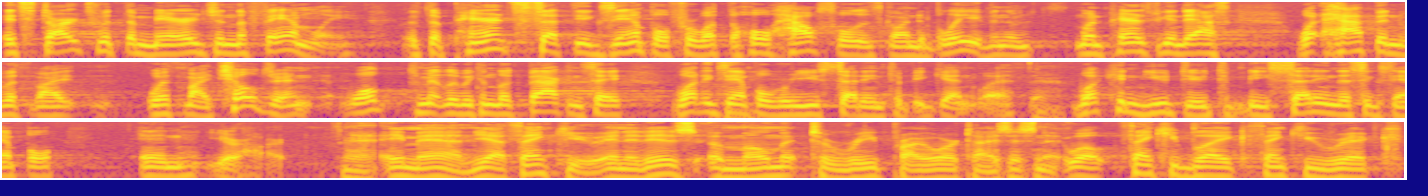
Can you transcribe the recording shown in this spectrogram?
It starts with the marriage and the family. If the parents set the example for what the whole household is going to believe, and when parents begin to ask, what happened with my, with my children, well, ultimately we can look back and say, what example were you setting to begin with? Yeah. What can you do to be setting this example in your heart? Amen. Yeah, thank you. And it is a moment to reprioritize, isn't it? Well, thank you, Blake. Thank you, Rick.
